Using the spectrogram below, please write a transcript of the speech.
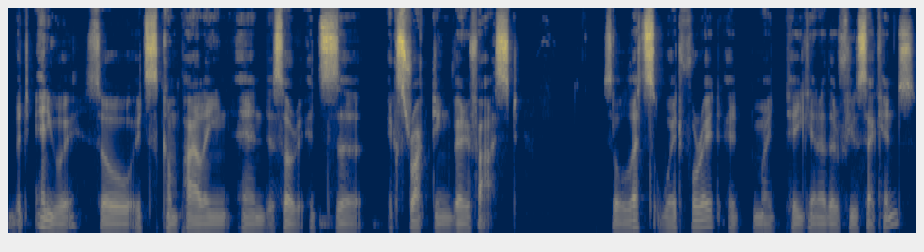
But anyway so it's compiling and sorry it's uh, extracting very fast. So let's wait for it. It might take another few seconds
